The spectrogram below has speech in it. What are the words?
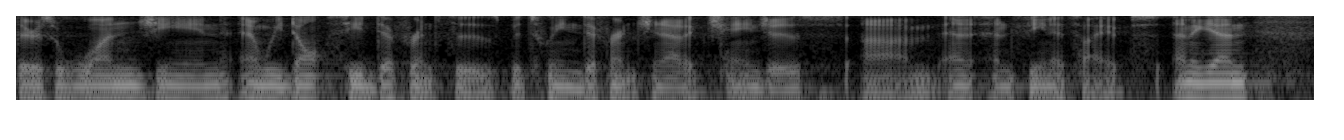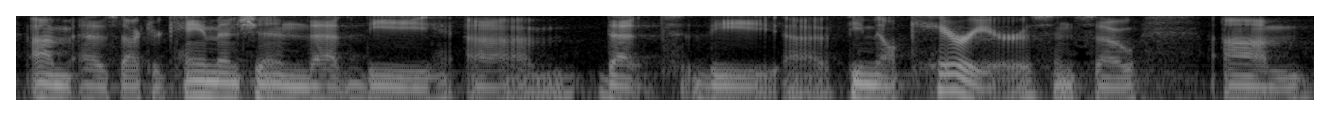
there's one gene, and we don't see differences between different genetic changes um, and, and, phenotypes. And again, um, as Dr. Kay mentioned, that the, um, that the uh, female carriers, and so um,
